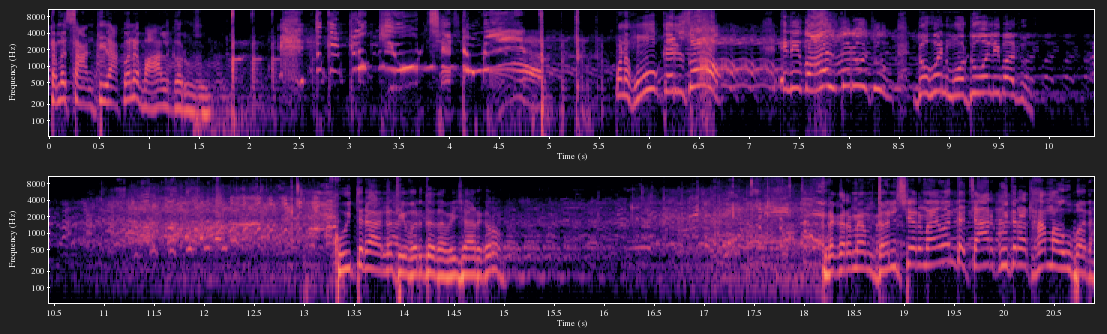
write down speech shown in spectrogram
તમે શાંતિ રાખો ને વાલ કરું છું. પણ હું કરશો? એની વાલ કરું છું. ડોહોન મોઢું ઓલી બાજુ. કૂતરા નથી વર્તતા વિચાર કરો. નગર મેં આમ ધનશેરમાં આવ્યા ને ચાર કૂતરા થામા ઊભા હતા.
